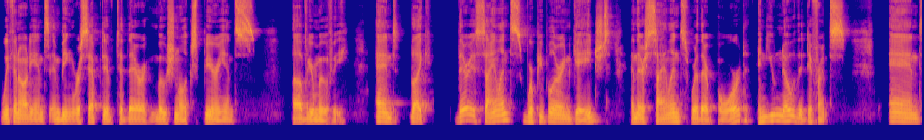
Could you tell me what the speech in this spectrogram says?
with an audience and being receptive to their emotional experience of your movie. And like there is silence where people are engaged and there's silence where they're bored and you know the difference. And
